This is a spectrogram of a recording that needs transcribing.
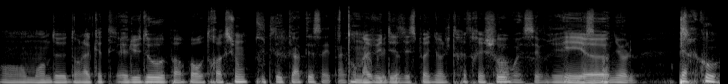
en moins de dans la catégorie Ludo par rapport aux tractions. Toutes les KT, ça a été On incroyable. a vu des Espagnols très très Ah chauds. ouais, c'est vrai. Et, euh, Espagnol. Perco.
